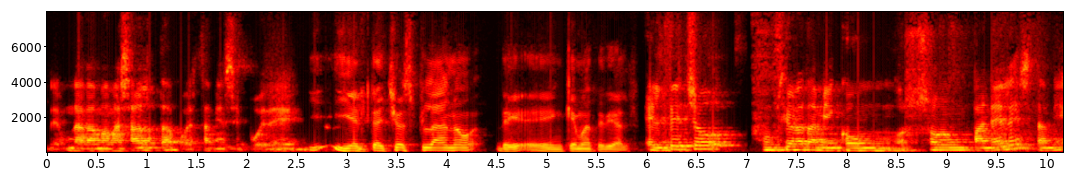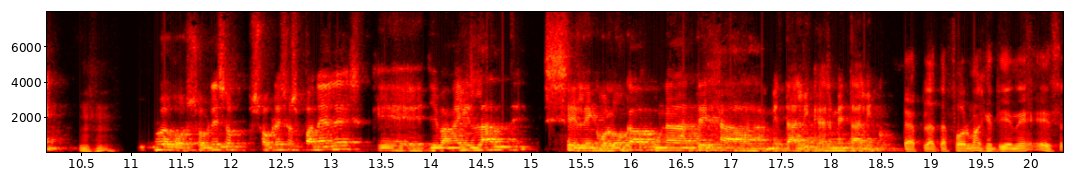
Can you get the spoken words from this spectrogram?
de una gama más alta, pues también se puede. ¿Y, el techo es plano? De, ¿En qué material? El techo funciona también con. Son paneles también. Luego, sobre, eso, sobre esos paneles que llevan aislante, se le coloca una teja metálica, es metálico. ¿La plataforma que tiene es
